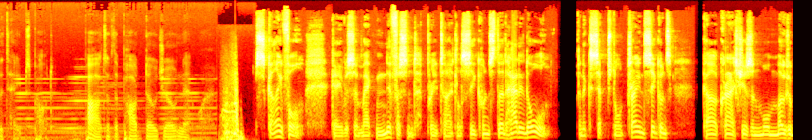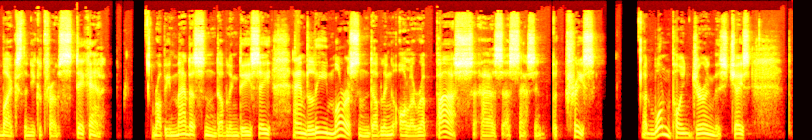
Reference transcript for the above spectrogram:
the Tapes Pod, part of the Pod Dojo network. Skyfall gave us a magnificent pre-title sequence that had it all. An exceptional train sequence, car crashes, and more motorbikes than you could throw a stick at. Robbie Madison doubling DC, and Lee Morrison doubling Ola Rapace as assassin Patrice. At one point during this chase, the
